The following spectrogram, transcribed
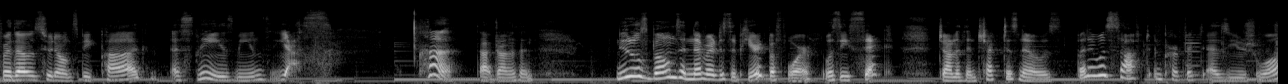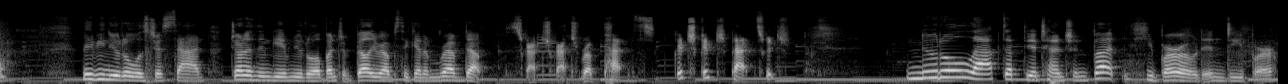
For those who don't speak pug, a sneeze means yes. Huh, thought Jonathan. Noodle's bones had never disappeared before. Was he sick? Jonathan checked his nose, but it was soft and perfect as usual. Maybe Noodle was just sad. Jonathan gave Noodle a bunch of belly rubs to get him revved up. Scratch, scratch, rub, pat, scritch, scritch, pat, scritch. Noodle lapped up the attention, but he burrowed in deeper.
